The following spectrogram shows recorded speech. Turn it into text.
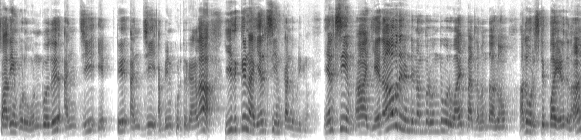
ஸோ அதையும் போடுவோம் ஒன்பது அஞ்சு எட்டு எட்டு அஞ்சு அப்படின்னு கொடுத்துருக்காங்களா? இதுக்கு நான் எல்சிஎம் கண்டுபிடிக்கணும். எல்சிஎம்னா ஏதாவது ரெண்டு நம்பர் வந்து ஒரு வாய்ப்பாட்டில் வந்தாலும் அதை ஒரு ஸ்டெப்பாக எழுதலாம்.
